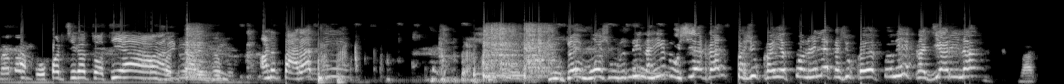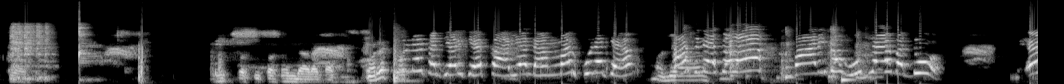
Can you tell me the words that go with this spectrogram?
બાપા પોપટ છે કે ચોથી આ. અને તારાથી મુઠાઈ મોશ ઉડતી નહીં ડોશી આકાર કશું કઈ શકતો નહીં લે કશું કઈ શકતો નહીં કજિયારી ના અરે કોને કજિયારી કે કાળિયા ડામર કોને કે? હાથ ને ચલા પાણી તો ભૂત જાય બધું. એ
